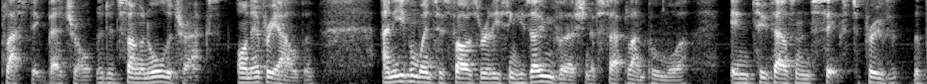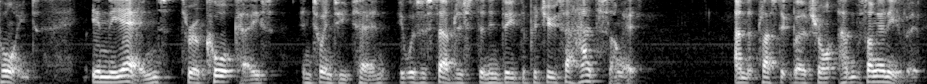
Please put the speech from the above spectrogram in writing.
Plastic Bertrand that had sung on all the tracks, on every album, and even went as far as releasing his own version of Ça plane pour moi in 2006 to prove the point. In the end, through a court case in 2010, it was established that indeed the producer had sung it and that Plastic Bertrand hadn't sung any of it.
